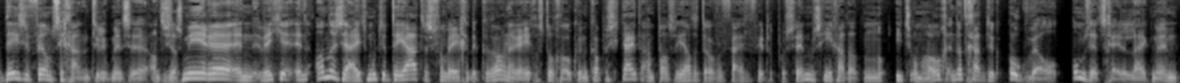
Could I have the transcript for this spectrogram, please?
deze films die gaan natuurlijk mensen enthousiasmeren. En weet je, en anderzijds moeten theaters vanwege de coronaregels toch ook hun capaciteit aanpassen. Je had het over 45 procent. Misschien gaat dat nog iets omhoog. En dat gaat natuurlijk ook wel omzet schelen, lijkt me. En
